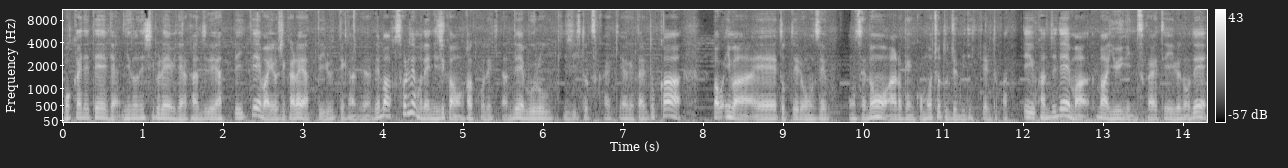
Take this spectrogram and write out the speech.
もう一回寝て、みたいな、二度寝してくれ、みたいな感じでやっていて、まあ4時からやっているって感じなんで、まあそれでもね、2時間は確保できたんで、ブログ記事一つ書き上げたりとか、まあ、今、えー、撮っている音声、音声のあの原稿もちょっと準備できたりとかっていう感じで、まあ、まあ有意義に使えているので、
